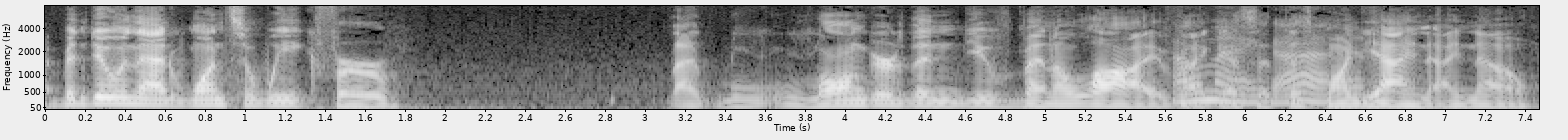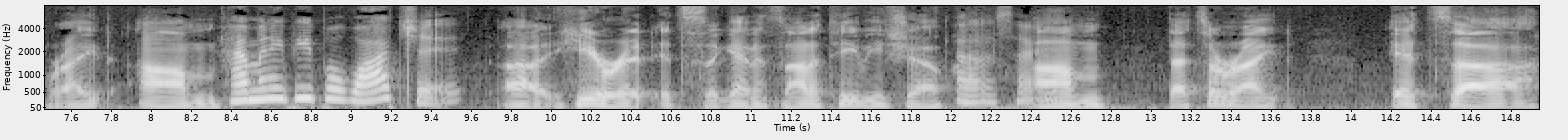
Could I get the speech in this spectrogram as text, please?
I've been doing that once a week for uh, longer than you've been alive. Oh I guess at this point. Yeah, I, I know, right? Um, How many people watch it? uh, hear it. It's again, it's not a TV show. Oh, sorry. Um, that's all right. It's uh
